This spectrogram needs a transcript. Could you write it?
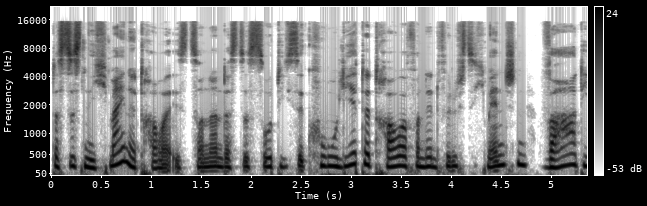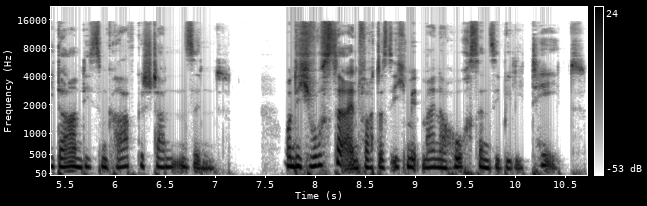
dass das nicht meine Trauer ist, sondern dass das so diese kumulierte Trauer von den 50 Menschen war, die da an diesem Grab gestanden sind. Und ich wusste einfach, dass ich mit meiner Hochsensibilität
